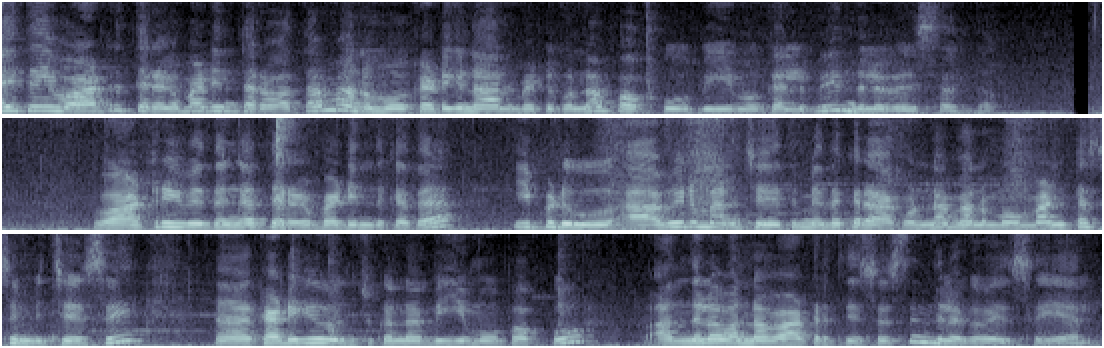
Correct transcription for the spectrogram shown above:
అయితే ఈ వాటర్ తిరగబడిన తర్వాత మనము కడిగి నానబెట్టుకున్న పప్పు బియ్యము కలిపి ఇందులో వేసేద్దాం. వాటర్ ఈ విధంగా తిరగబడింది కదా ఇప్పుడు ఆవిరి మన చేతి మీదకి రాకుండా మనము మంట సిమ్మి చేసి కడిగి ఉంచుకున్న బియ్యము పప్పు అందులో ఉన్న వాటర్ తీసేసి ఇందులోకి వేసేయాలి.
